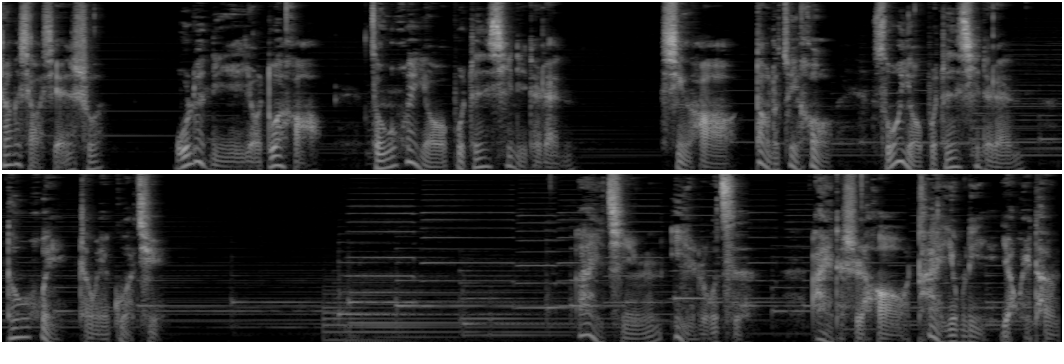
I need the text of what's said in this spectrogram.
张小娴说：“无论你有多好，总会有不珍惜你的人。幸好到了最后，所有不珍惜的人都会成为过去。爱情亦如此。”爱的时候太用力也会疼，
